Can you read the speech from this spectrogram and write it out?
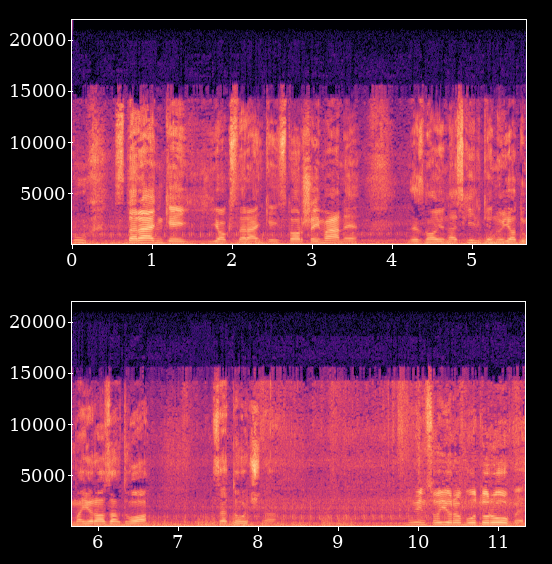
Плуг старенький, як старенький, старший мене. Не знаю наскільки, ну я думаю раза в два це точно. Ну, він свою роботу робить.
